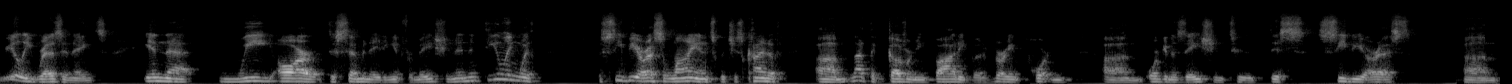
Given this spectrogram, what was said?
really resonates in that we are disseminating information and in dealing with CBRS Alliance, which is kind of um, not the governing body, but a very important um, organization to this CBRS, um,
